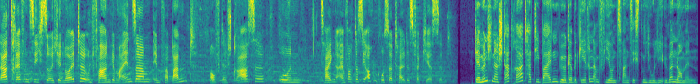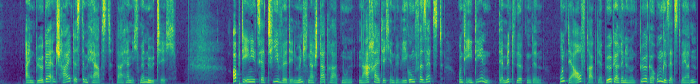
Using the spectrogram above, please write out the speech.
Da treffen sich solche Leute und fahren gemeinsam im Verband auf der Straße und zeigen einfach, dass sie auch ein großer Teil des Verkehrs sind. Der Münchner Stadtrat hat die beiden Bürgerbegehren am 24. Juli übernommen. Ein Bürgerentscheid ist im Herbst daher nicht mehr nötig. Ob die Initiative den Münchner Stadtrat nun nachhaltig in Bewegung versetzt und die Ideen der Mitwirkenden und der Auftrag der Bürgerinnen und Bürger umgesetzt werden,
